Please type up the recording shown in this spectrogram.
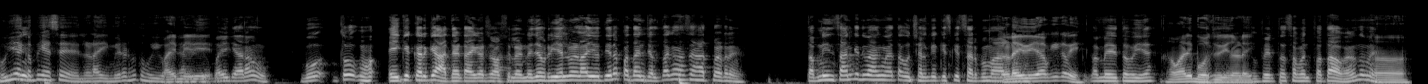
हुई है कभी ऐसे लड़ाई? मेरठ में तो हुई भाई कह रहा हूँ। वो तो एक एक करके आते हैं टाइगर श्रॉफ से लड़ने। जब रियल में लड़ाई होती है ना पता नहीं चलता कहाँ से हाथ पड़ रहे हैं। तब नहीं इंसान के दिमाग में आता उछल के किसके सर पे मार। लड़ाई हुई है आपकी कभी? अब मेरी तो हुई है। हमारी बहुत हुई लड़ाई। तो फिर तो समझ पता होगा ना तुम्हें। हाँ।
